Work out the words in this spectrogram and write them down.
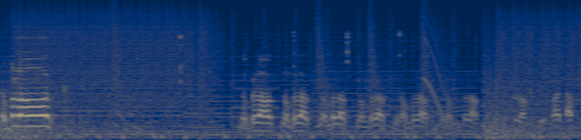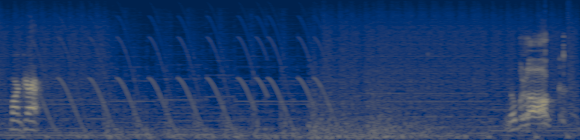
No block! No block, no block, no block, no block,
